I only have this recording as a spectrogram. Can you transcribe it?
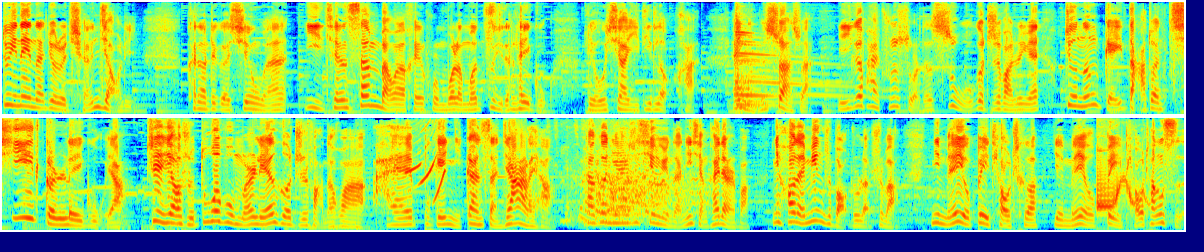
对内呢就是拳脚力。看到这个新闻，一千三百万黑户摸了摸自己的肋骨，流下一滴冷汗。哎，你们算算，一个派出所的四五个执法人员就能给打断七根肋骨呀！这。这要是多部门联合执法的话，还不给你干散架了呀？大哥，你还是幸运的，你想开点吧，你好歹命是保住了，是吧？你没有被跳车，也没有被嫖娼死。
